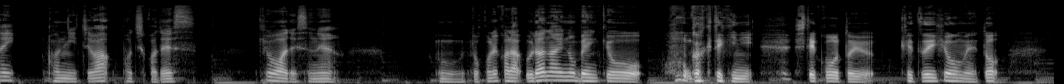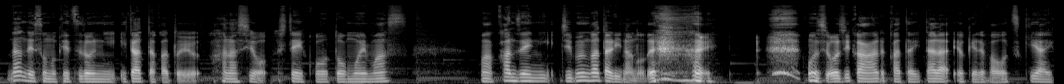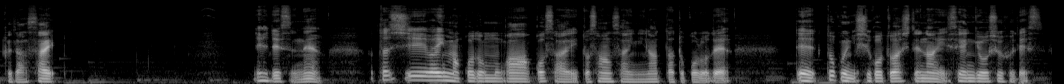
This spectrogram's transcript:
はい、こんにちは、ポチコです。今日はですね、うんと、これから占いの勉強を本格的にしていこうという決意表明と、なんでその結論に至ったかという話をしていこうと思います。まあ完全に自分語りなので はい。もしお時間ある方いたらよければお付き合いください。でですね、私は今子供が5歳と3歳になったところで、で、特に仕事はしてない専業主婦です。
